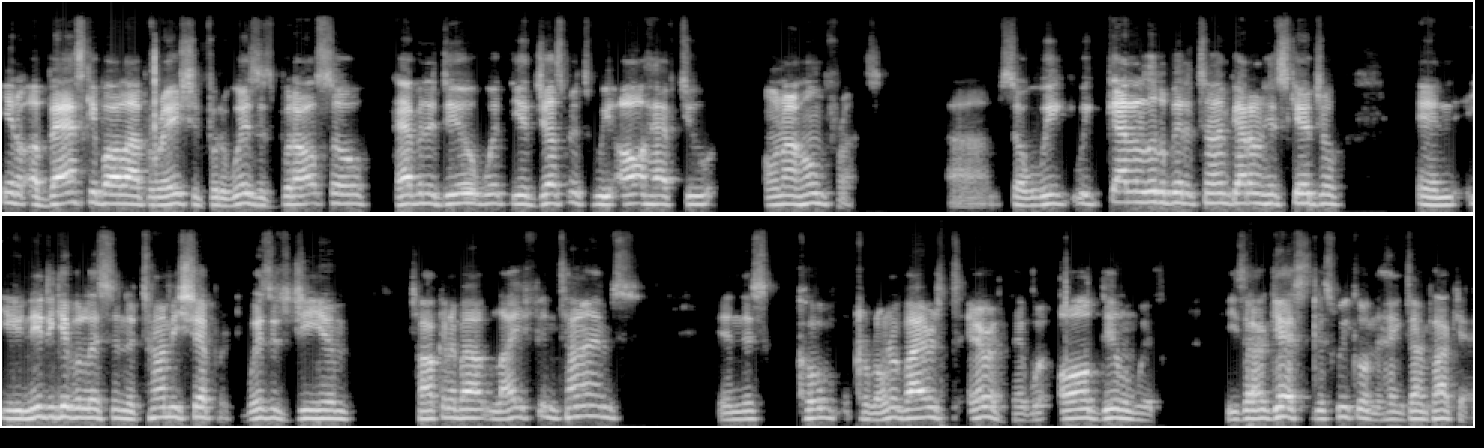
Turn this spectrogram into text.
you know, a basketball operation for the Wizards, but also having to deal with the adjustments we all have to on our home fronts. Um, so we we got a little bit of time, got on his schedule, and you need to give a listen to Tommy Sheppard, Wizards GM, talking about life and times in this coronavirus era that we're all dealing with. He's our guest this week on the Hang Time Podcast.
